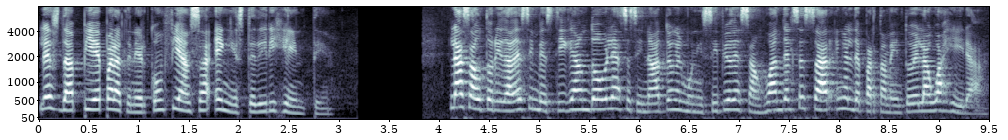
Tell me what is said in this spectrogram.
les da pie para tener confianza en este dirigente. Las autoridades investigan doble asesinato en el municipio de San Juan del Cesar, en el departamento de La Guajira.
